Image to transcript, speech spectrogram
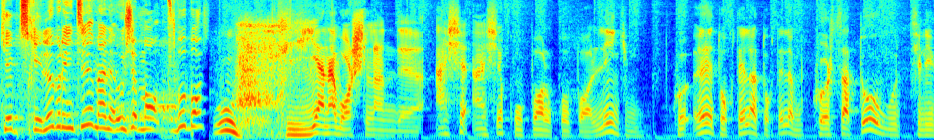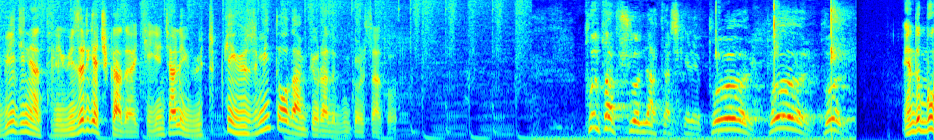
kelib chiqinglar birinchi. Mana o'sha bu bosh Uf, yana boshlandi. Ashi ashi qo'pol qo'pollik e to'xtanglar to'xtanglar. Bu ko'rsatuv bu televideniya televizorga chiqadi. Keyinchalik youtubega yuz mingta odam ko'radi bu ko'rsatuv. Pul topish yo'lini axtarish kerak pul pul pul endi bu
